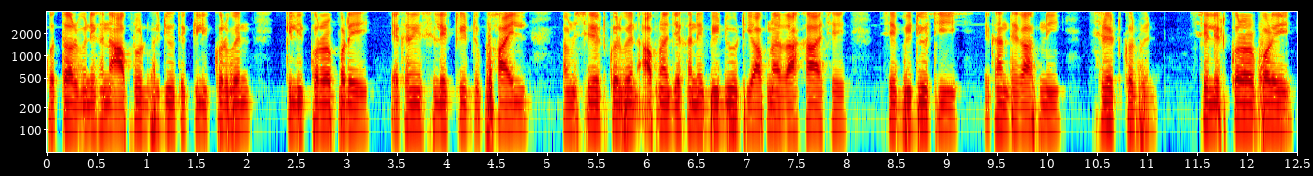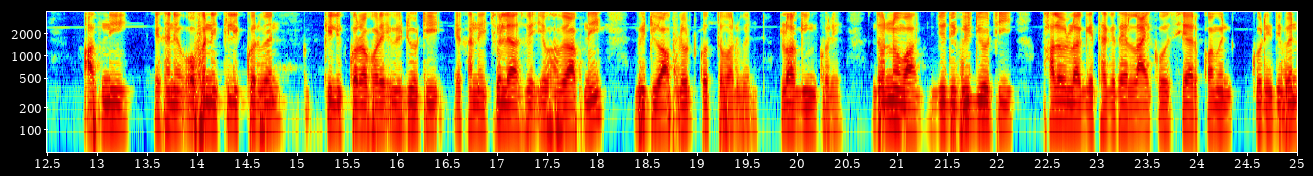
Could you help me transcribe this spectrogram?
করতে পারবেন। এখানে আপলোড ভিডিওতে ক্লিক করবেন। ক্লিক করার পরে এখানে সিলেক্টেড ফাইল আপনি সিলেক্ট করবেন। আপনার যেখানে ভিডিওটি আপনার রাখা আছে, সেই ভিডিওটি এখান থেকে আপনি সিলেক্ট করবেন। সিলেক্ট করার পরে আপনি এখানে ওপেনে ক্লিক করবেন। ক্লিক করার পরে ভিডিওটি এখানে চলে আসবে। এভাবে আপনি ভিডিও আপলোড করতে পারবেন লগ করে। ধন্যবাদ। যদি ভিডিওটি ভালো লাগে থাকে, তাহলে লাইক ও শেয়ার কমেন্ট করে দেবেন।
